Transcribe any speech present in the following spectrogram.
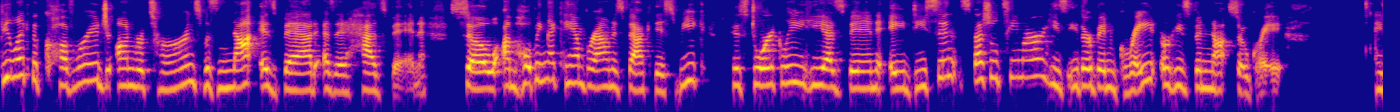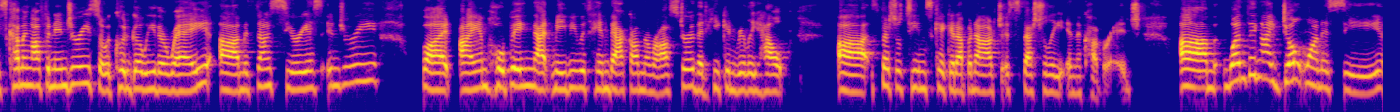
feel like the coverage on returns was not as bad as it has been. So I'm hoping that Cam Brown is back this week. Historically, he has been a decent special teamer. He's either been great or he's been not so great. He's coming off an injury, so it could go either way. Um, it's not a serious injury, but I am hoping that maybe with him back on the roster, that he can really help uh, special teams kick it up a notch, especially in the coverage. Um, one thing I don't want to see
